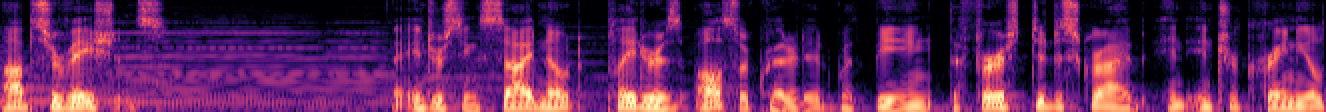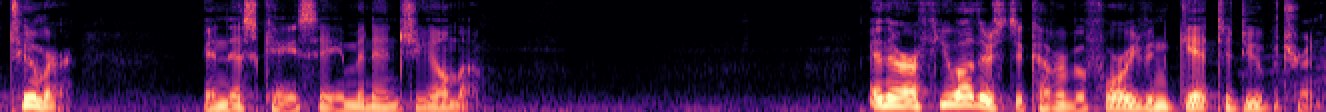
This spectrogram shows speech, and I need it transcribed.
Observations. An interesting side note Plater is also credited with being the first to describe an intracranial tumor, in this case, a meningioma. And there are a few others to cover before we even get to Dupuytren.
